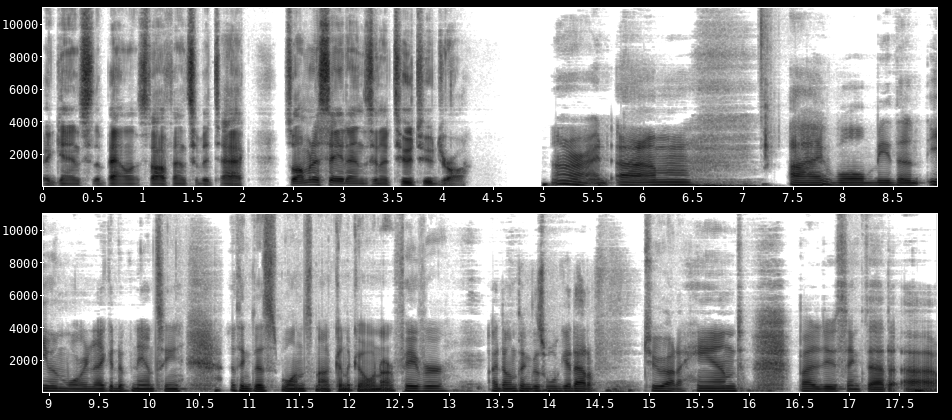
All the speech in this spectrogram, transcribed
against the balanced offensive attack. So I'm going to say it ends in a 2 2 draw. All right. Um, I will be the even more negative Nancy. I think this one's not going to go in our favor. I don't think this will get out of too out of hand, but I do think that uh,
